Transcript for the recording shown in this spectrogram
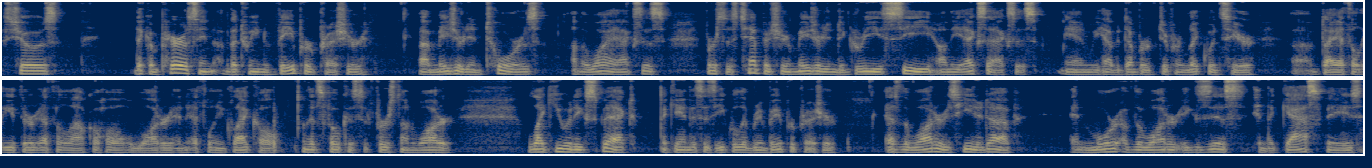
shows the comparison between vapor pressure uh, measured in torrs on the y-axis versus temperature measured in degrees C on the x-axis. And we have a number of different liquids here, uh, diethyl ether, ethyl alcohol, water, and ethylene glycol. And let's focus at first on water. Like you would expect, again, this is equilibrium vapor pressure, as the water is heated up, and more of the water exists in the gas phase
